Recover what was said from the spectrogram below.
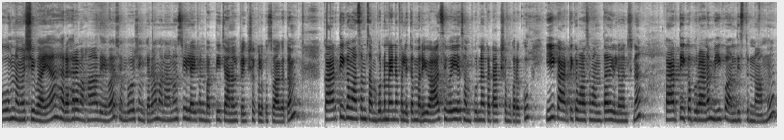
ఓం నమ శివాయ. హరహర మహాదేవ. శంభో శంకర. మన Anushree life and Bhakti channel ప్రేక్షకులకు స్వాగతం. కార్తీక మాసం సంపూర్ణమైన ఫలితం మరియు ఆ శివయ్య సంపూర్ణ కటాక్షం కొరకు ఈ కార్తీక మాసం అంతా నిలవలసిన కార్తీక పురాణం మీకు అందిస్తున్నాము.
